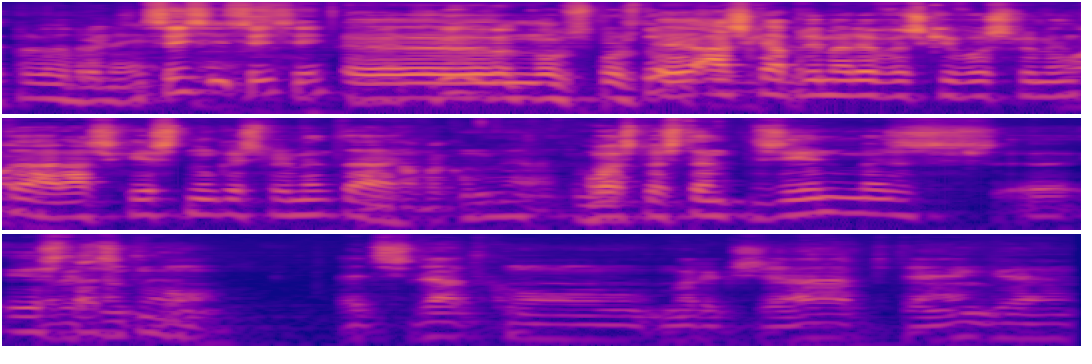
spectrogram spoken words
a pergunta para mim? Sim, sim, sim, sim. Dois. eh, acho que é a primeira vez que eu vou experimentar. Acho que este nunca experimentei. Estava combinado. Gosto bastante de gin, mas eh, É este acho que não. bom. É destilhado com maracujá, pitanga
